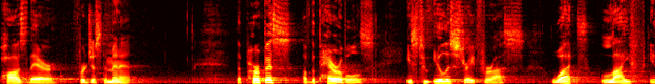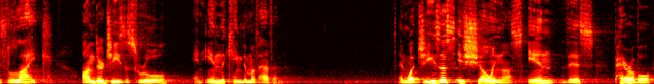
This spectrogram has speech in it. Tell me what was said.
pause there for just a minute. The purpose of the parables is to illustrate for us what life is like under Jesus' rule and in the kingdom of heaven. And what Jesus is showing us in this parable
